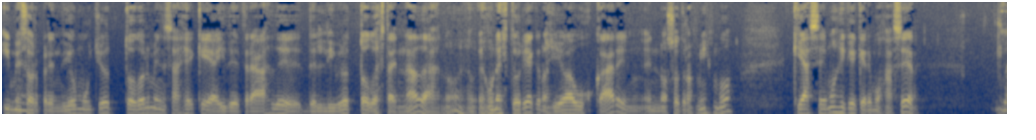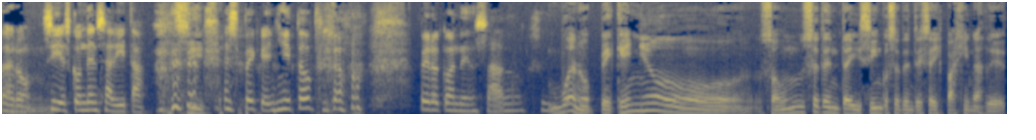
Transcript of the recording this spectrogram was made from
y me mm. sorprendió mucho todo el mensaje que hay detrás del libro Todo está en nada, ¿no? Es una historia que nos lleva a buscar en nosotros mismos qué hacemos y qué queremos hacer. Claro, mm. sí, es condensadita. Sí. es pequeñito, pero, pero condensado. Bueno, pequeño son 75, 76 páginas de,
